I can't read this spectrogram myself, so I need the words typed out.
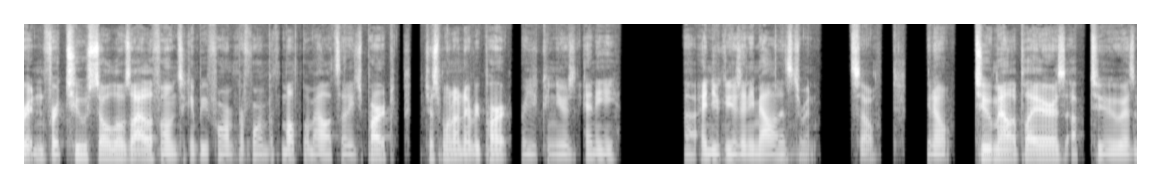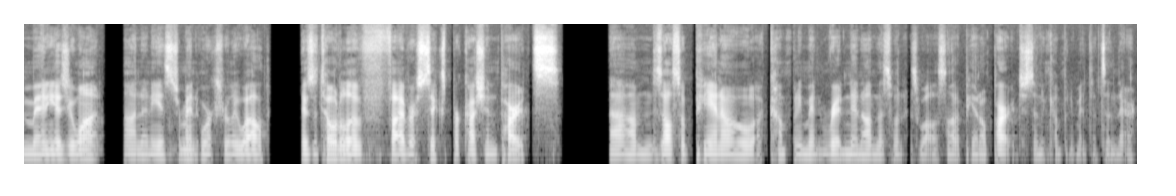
Written for two solo xylophones, it can be performed, performed with multiple mallets on each part, just one on every part, or you can use any, uh, and you can use any mallet instrument. So, you know, two mallet players up to as many as you want on any instrument works really well. There's a total of five or six percussion parts. Um, there's also piano accompaniment written in on this one as well. It's not a piano part, just an accompaniment that's in there.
